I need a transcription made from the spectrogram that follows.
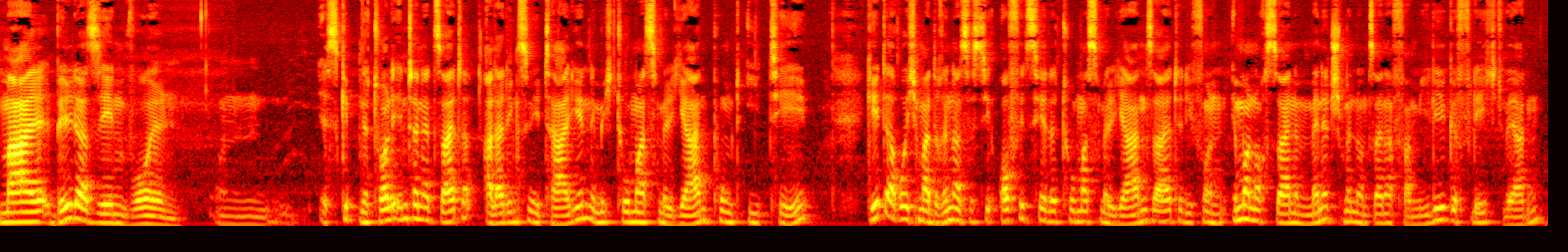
mal Bilder sehen wollen. Und es gibt eine tolle Internetseite, allerdings in Italien, nämlich thomasmillian.it. Geht da ruhig mal drin, das ist die offizielle Thomas Millian-Seite, die von immer noch seinem Management und seiner Familie gepflegt werden.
